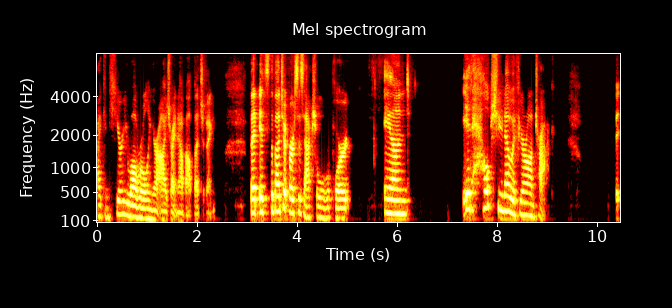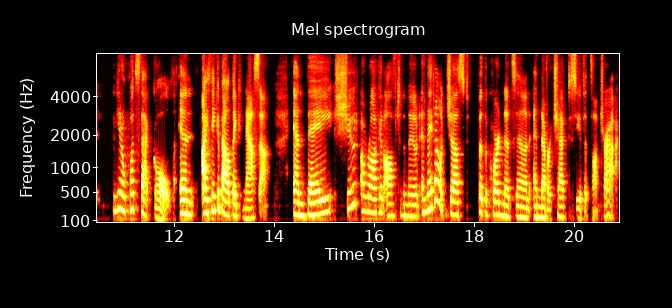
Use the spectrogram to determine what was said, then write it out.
I can hear you all rolling your eyes right now about budgeting, but it's the budget versus actual report. And it helps you know if you're on track. You know, what's that goal? And I think about like NASA and they shoot a rocket off to the moon and they don't just put the coordinates in and never check to see if it's on track.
